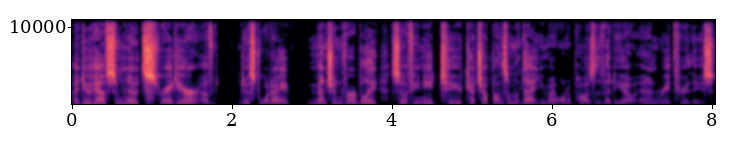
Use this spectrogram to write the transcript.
I do have some notes right here of just what I mentioned verbally, so if you need to catch up on some of that, you might want to pause the video and read through these.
